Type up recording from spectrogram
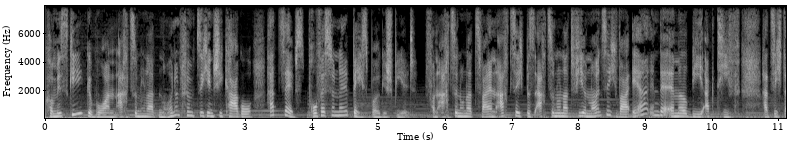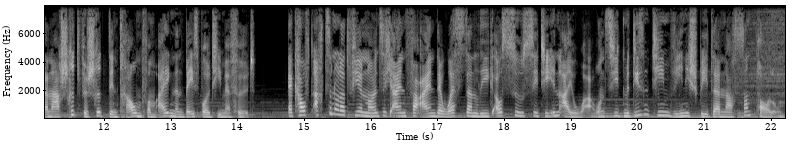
Comiskey, geboren 1859 in Chicago, hat selbst professionell Baseball gespielt. Von 1882 bis 1894 war er in der MLB aktiv, hat sich danach Schritt für Schritt den Traum vom eigenen Baseballteam erfüllt. Er kauft 1894 einen Verein der Western League aus Sioux City in Iowa und zieht mit diesem Team wenig später nach St. Paul um.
